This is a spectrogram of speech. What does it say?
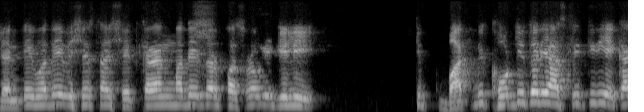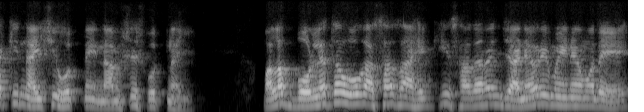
जनतेमध्ये विशेषतः शेतकऱ्यांमध्ये जर पसरवली गेली ती बातमी खोटी जरी असली तरी एकाकी नाहीशी होत नाही नामशेष होत नाही. मला बोलण्याचा ओघ असाच आहे की साधारण जानेवारी महिन्यामध्ये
